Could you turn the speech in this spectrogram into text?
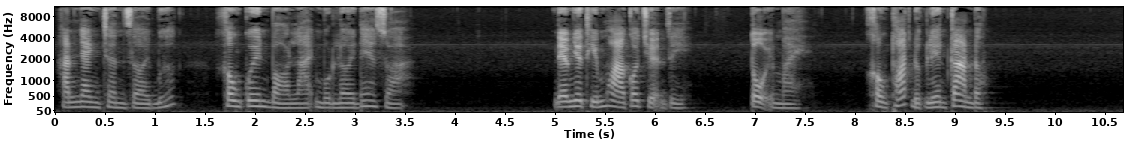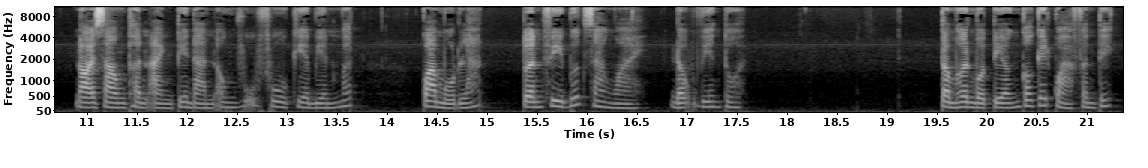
Hắn nhanh chân rời bước. Không quên bỏ lại một lời đe dọa. Nếu như thím hòa có chuyện gì, tội mày không thoát được liên can đâu. Nói xong thần ảnh tiên đàn ông Vũ Phu kia biến mất. Qua một lát, Tuấn Phi bước ra ngoài, động viên tôi. Tầm hơn một tiếng có kết quả phân tích.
